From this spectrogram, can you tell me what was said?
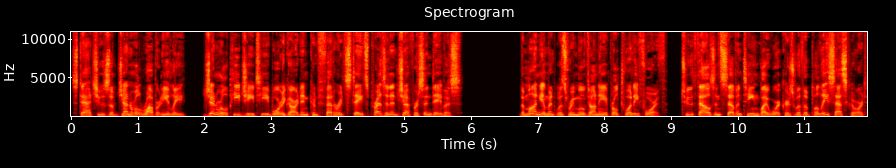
statues of General Robert E. Lee, General P.G.T. Beauregard, and Confederate States President Jefferson Davis. The monument was removed on April 24, 2017, by workers with a police escort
